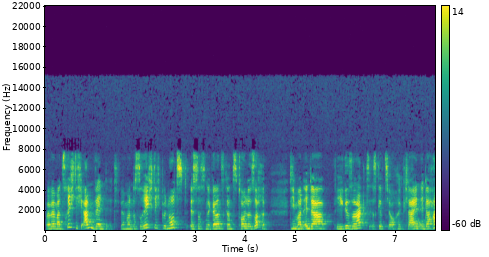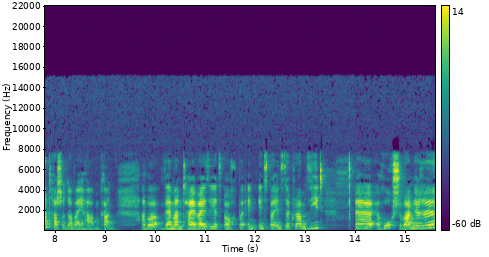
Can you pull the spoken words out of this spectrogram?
weil wenn man es richtig anwendet, wenn man das richtig benutzt, ist das eine ganz, ganz tolle Sache, die man in der, wie gesagt, es gibt es ja auch in klein, in der Handtasche dabei haben kann. Aber wenn man teilweise jetzt auch bei, in, bei Instagram sieht, äh, hochschwangere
